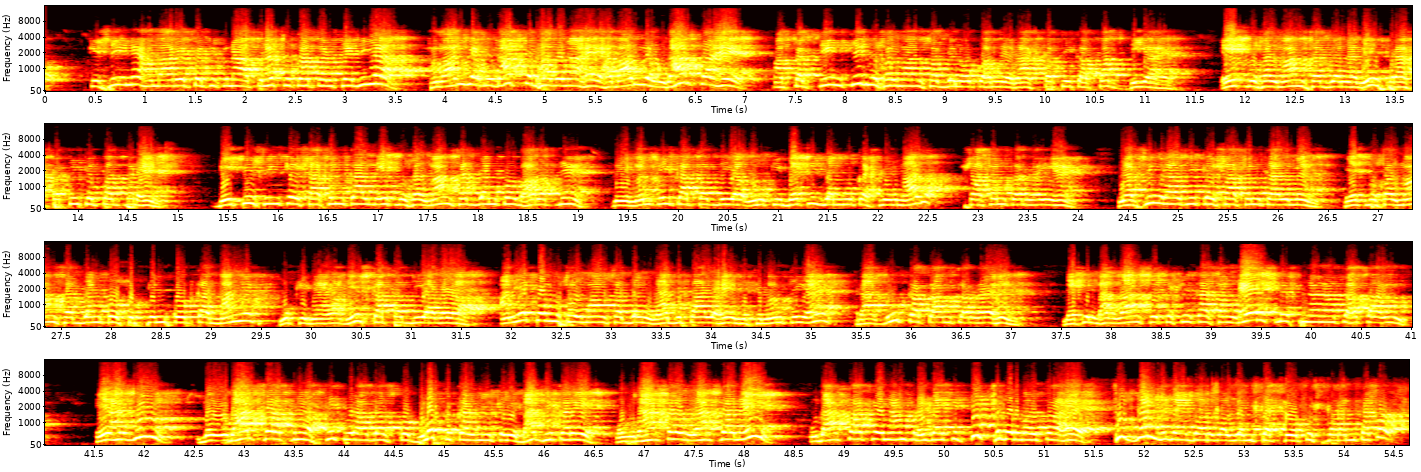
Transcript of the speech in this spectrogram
किसी ने हमारे प्रति इतना अपनत्व का परिचय दिया, हमारी यह उदात्त भावना है, हमारी यह उदारता है, अब तक तीन तीन मुसलमान सज्जनों को हमने राष्ट्रपति का पद दिया है। एक मुसलमान सज्जन अभी उपराष्ट्रपति के पद पर हैं। बीपी सिंह के शासनकाल में एक मुसलमान सज्जन को भारत ने गृहमंत्री का पद दिया, उनकी बेटी जम्मू कश्मीर में शासन कर रही हैं। नरसिंह राव जी के शासनकाल में एक मुसलमान सज्जन को सुप्रीम कोर्ट का मान्य मुख्य न्यायाधीश का पद दिया गया। अनेकों मुसलमान सज्जन राज्यपाल हैं, मुख्यमंत्री हैं, राजदूत का काम कर रहे हैं। लेकिन भगवान श्री कृष्ण का संदेश मैं सुनाना चाहता हूँ। ये अर्जुन, जो उदारता अपने अस्तित्व आदर्श को विलुप्त करने के लिए बाध्य करे, वो तो उदारता उदारता नहीं उदारता के नाम पर हृदय की तुच्छ दुर्बलता है शुद्धन हृदय दौर्बल्यम परम तप।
